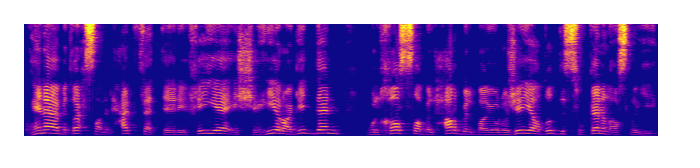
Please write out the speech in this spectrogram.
وهنا بتحصل الحادثة التاريخية الشهيرة جدا والخاصة بالحرب البيولوجية ضد السكان الأصليين.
